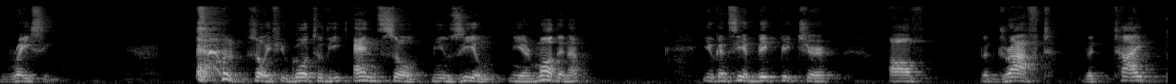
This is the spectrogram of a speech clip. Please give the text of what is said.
racing. so if you go to the Enzo Museum near Modena, you can see a big picture of the draft, the type,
